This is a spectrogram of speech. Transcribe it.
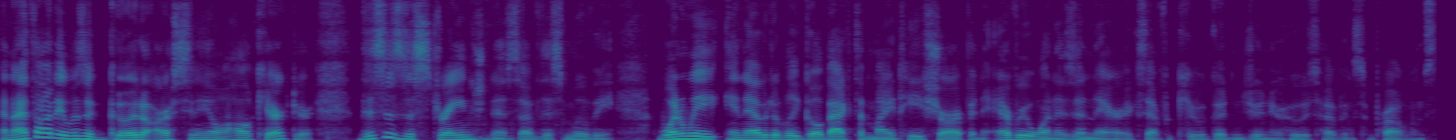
And I thought it was a good Arsenio Hall character. This is the strangeness of this movie. When we inevitably go back to My-T-Sharp and everyone is in there except for Cuba Gooding Jr., who is having some problems.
